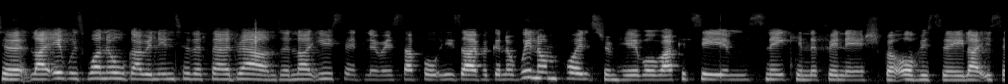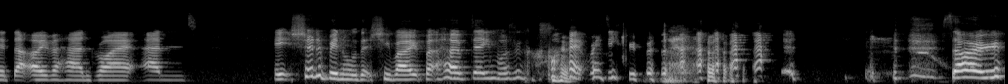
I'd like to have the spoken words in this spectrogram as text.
to like it was one all going into the third round, and like you said, Lewis, I thought he's either going to win on points from here, or I could see him sneaking the finish. But obviously, like you said, that overhand right and. It should have been all that she wrote, but Herb Dean wasn't quite ready for that. so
